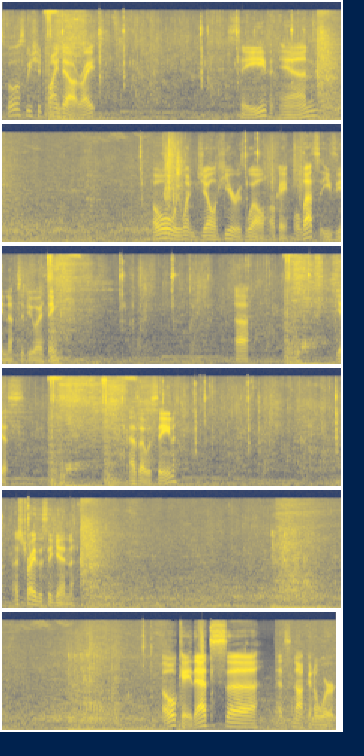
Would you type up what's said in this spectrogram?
Suppose we should find out, right? Save, and... Oh, we want gel here as well. Okay, well that's easy enough to do, I think. Yes. As I was saying. Let's try this again. Okay, that's, uh... That's not gonna work.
